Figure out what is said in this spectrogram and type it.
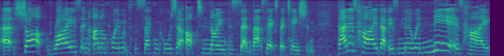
Uh, sharp rise in unemployment for the second quarter, up to 9%. That's the expectation. That is high. That is nowhere near as high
